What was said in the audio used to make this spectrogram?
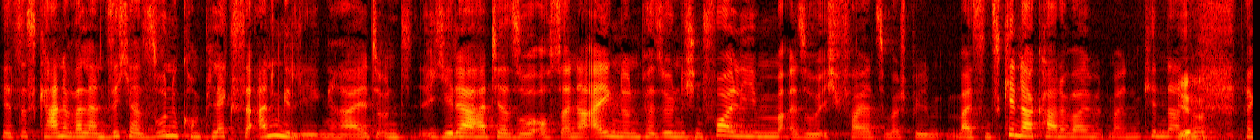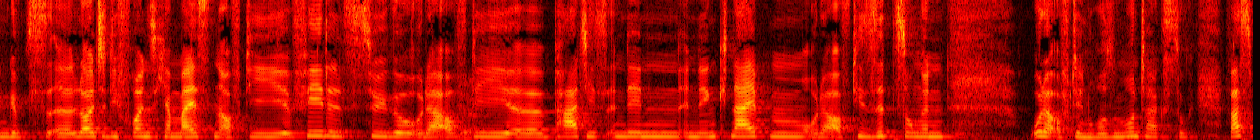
Jetzt ist Karneval an sich ja so eine komplexe Angelegenheit und jeder hat ja so auch seine eigenen persönlichen Vorlieben. Also ich feiere zum Beispiel meistens Kinderkarneval mit meinen Kindern. Ja. Dann gibt es äh, Leute, die freuen sich am meisten auf die Fädelszüge oder auf ja. die äh, Partys in den, in den Kneipen oder auf die Sitzungen oder auf den Rosenmontagszug. Was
